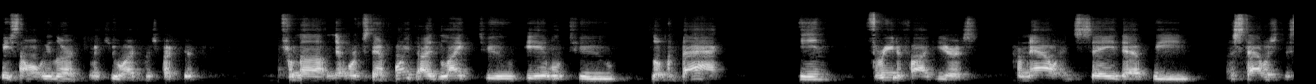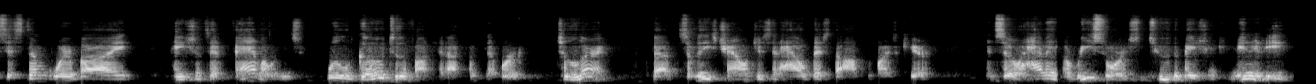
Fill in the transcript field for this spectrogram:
based on what we learned from a QI perspective. From a network standpoint, I'd like to be able to look back in three to five years from now and say that we established a system whereby patients and families will go to the Fontan Outcomes Network to learn about some of these challenges and how best to optimize care. And so having a resource to the patient community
